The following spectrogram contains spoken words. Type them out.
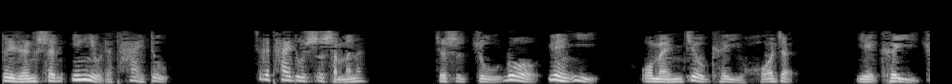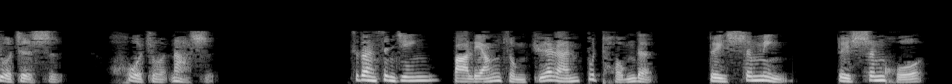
对人生应有的态度。这个态度是什么呢？就是主若愿意，我们就可以活着，也可以做这事或做那事。这段圣经把两种截然不同的对生命、对生活、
